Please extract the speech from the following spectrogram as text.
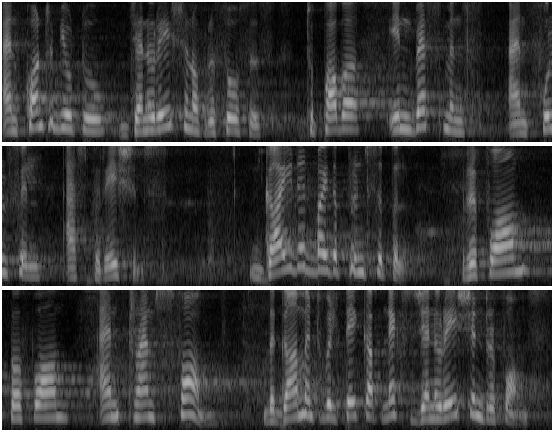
and contribute to generation of resources to power investments and fulfill aspirations. Guided by the principle reform, perform, and transform, the government will take up next generation reforms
